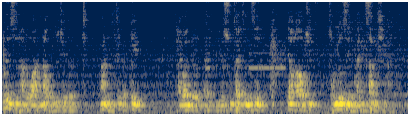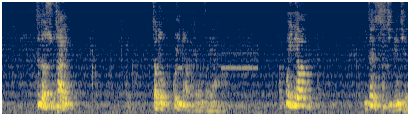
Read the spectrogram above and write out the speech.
不认识他的话，那我就觉得，那你这个对台湾的呃，你的蔬菜真的是要好好去从幼稚园开始上起来。这个蔬菜叫做桂鸟，大家怎样啊？桂鸟，你在十几年前，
